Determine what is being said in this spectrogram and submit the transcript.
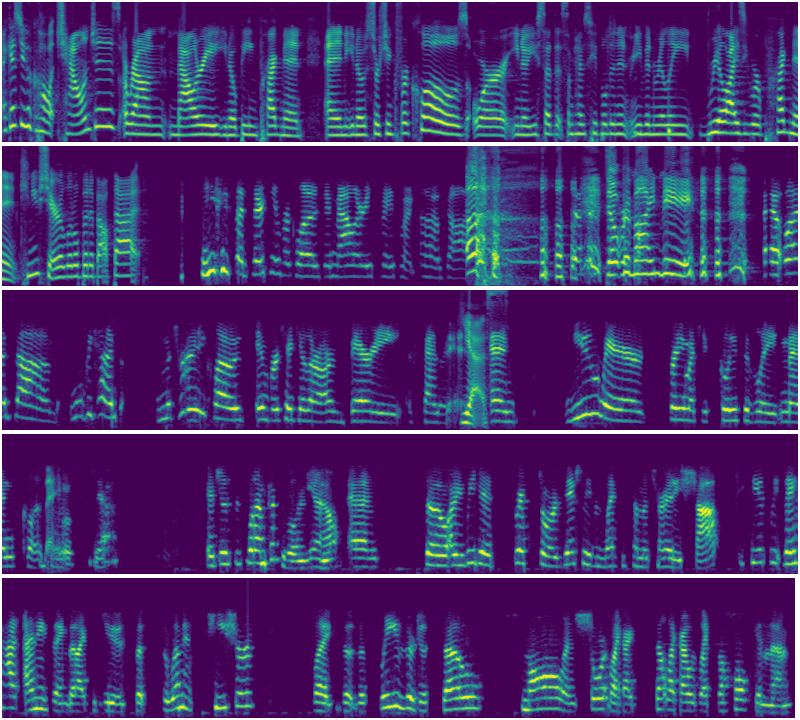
I guess you could call it challenges around Mallory, you know, being pregnant and, you know, searching for clothes, or, you know, you said that sometimes people didn't even really realize you were pregnant. Can you share a little bit about that? you said searching for clothes and Mallory's face went oh god Don't remind me. It was um well because maternity clothes in particular are very feminine. yes. And you wear pretty much exclusively men's clothing. yeah. It just is what I'm comfortable in, you know. And so, I mean, we did thrift stores. We actually even went to some maternity shops to see if we, they had anything that I could use. But the women's t-shirts, like the the sleeves are just so small and short. Like I felt like I was like the Hulk in them.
